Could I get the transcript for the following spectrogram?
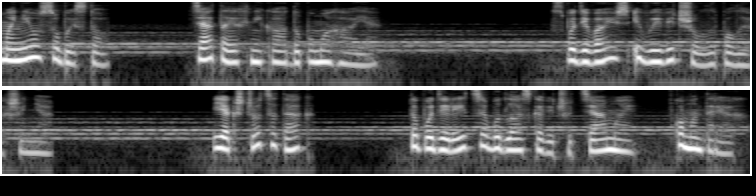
Мені особисто ця техніка допомагає. Сподіваюсь, і ви відчули полегшення. Якщо це так, то поділіться, будь ласка, відчуттями в коментарях.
